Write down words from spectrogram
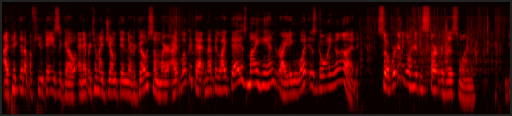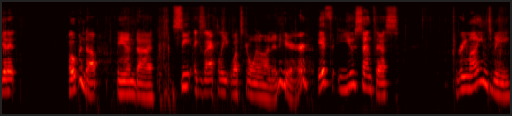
I picked it up a few days ago, and every time I jumped in there to go somewhere, I'd look at that and I'd be like, that is my handwriting. What is going on? So we're going to go ahead and start with this one. Get it opened up and uh, see exactly what's going on in here. If you sent this, remind me,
